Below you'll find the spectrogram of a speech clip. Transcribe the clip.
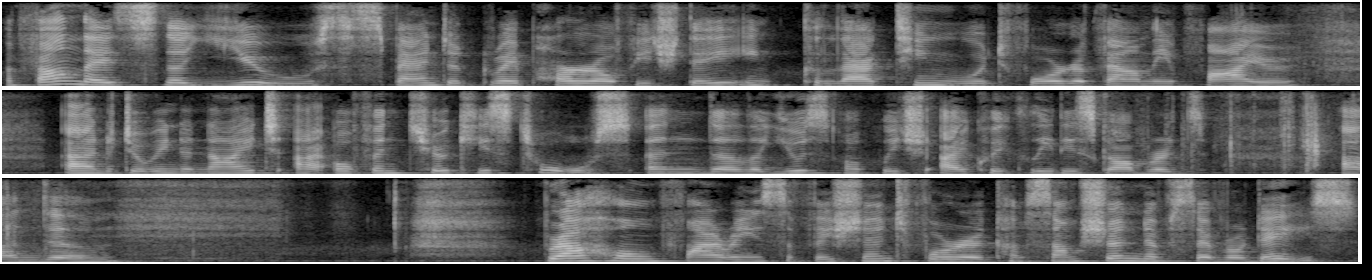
I found that the youth spent a great part of each day in collecting wood for the family fire, and during the night I often took his tools, and the use of which I quickly discovered, and um, brought home firing sufficient for a consumption of several days.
